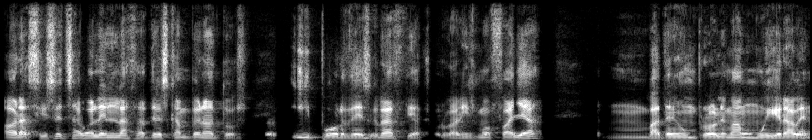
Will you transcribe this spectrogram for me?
Ahora, si ese chaval enlaza tres campeonatos y por desgracia su organismo falla, mm, va a tener un problema muy grave.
